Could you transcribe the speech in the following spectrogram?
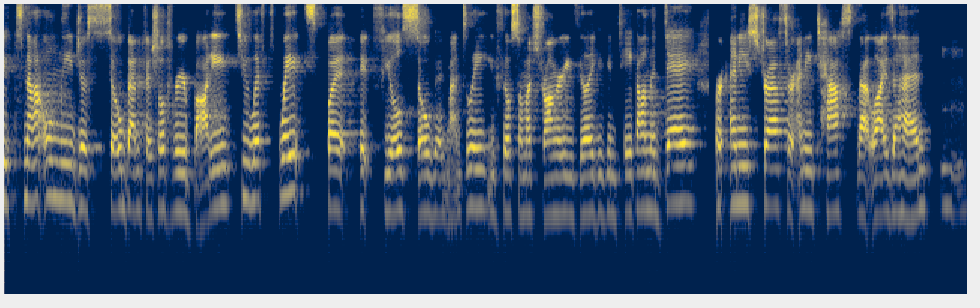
it's not only just so beneficial for your body to lift weights, but it feels so good mentally. You feel so much stronger. You feel like you can take on the day or any stress or any task that lies ahead. Mhm.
